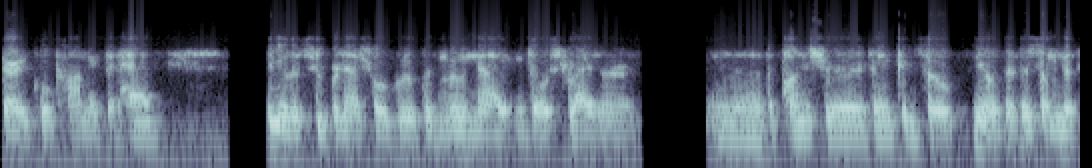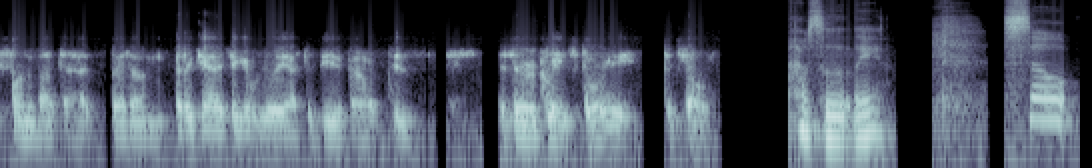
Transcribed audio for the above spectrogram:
very cool comic that had, you know, the supernatural group with Moon Knight and Ghost Rider, uh, the Punisher, I think. And so, you know, there's something that's fun about that. But um, but again, I think it really have to be about is is there a great story to tell? Absolutely. So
